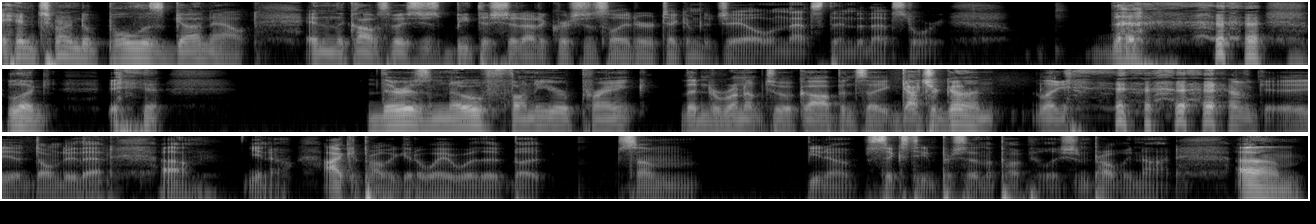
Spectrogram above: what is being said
and trying to pull his gun out. And then the cops basically just beat the shit out of Christian Slater, take him to jail, and that's the end of that story. Look, there is no funnier prank than to run up to a cop and say, "Got your gun." Like, don't do that. Um, you know, I could probably get away with it, but some, you know, sixteen percent of the population probably not. Um,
